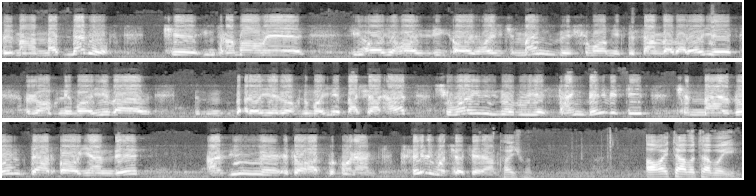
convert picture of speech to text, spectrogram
به محمد نگفت که این تمام این آیه های آیه هایی که من به شما میفرستم و برای راهنمایی و برای راهنمایی بشر هست شما این رو روی سنگ بنویسید که مردم در آینده از این اطاعت بکنند. خیلی متشکرم. خواهش آقای تبا تبایی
